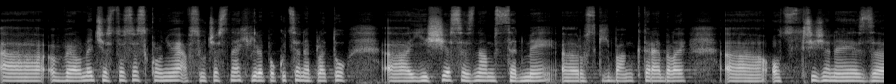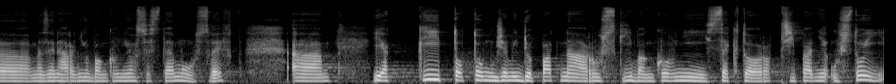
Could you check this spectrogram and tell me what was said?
A velmi často se skloňuje a v současné chvíli, pokud se nepletu, již je seznam sedmi ruských bank, které byly odstřiženy z mezinárodního bankovního systému SWIFT. Jak jaký toto může mít dopad na ruský bankovní sektor, případně ustojí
